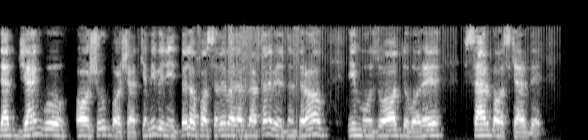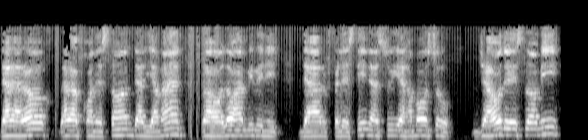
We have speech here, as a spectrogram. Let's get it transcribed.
در جنگ و آشوب باشد که می‌بینید بلا فاصله بعد از رفتن پرزیدنت ترامپ این موضوعات دوباره سر باز کرده. در عراق در افغانستان در یمن و حالا هم می‌بینید در فلسطین از سوی حماس و جهاد اسلامی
